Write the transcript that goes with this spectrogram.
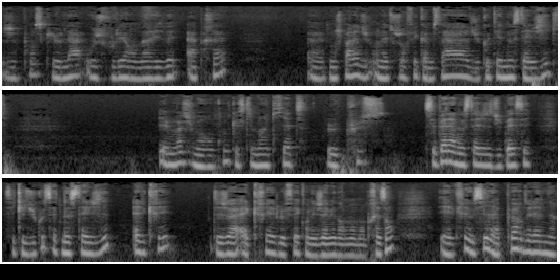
je pense que là où je voulais en arriver après, donc je parlais du, on a toujours fait comme ça, du côté nostalgique, et moi je me rends compte que ce qui m'inquiète le plus, c'est pas la nostalgie du passé, c'est que du coup cette nostalgie, elle crée déjà, elle crée le fait qu'on n'est jamais dans le moment présent, et elle crée aussi la peur de l'avenir.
